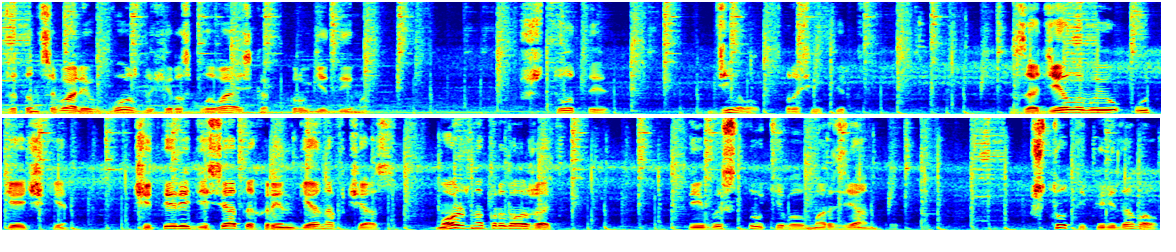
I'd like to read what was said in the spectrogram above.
затанцевали в воздухе, расплываясь, как круги дыма. «Что ты делал?» — спросил Фиркс. «Заделываю утечки. Четыре десятых рентгена в час. Можно продолжать?» «Ты выстукивал морзянкой. Что ты передавал?»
